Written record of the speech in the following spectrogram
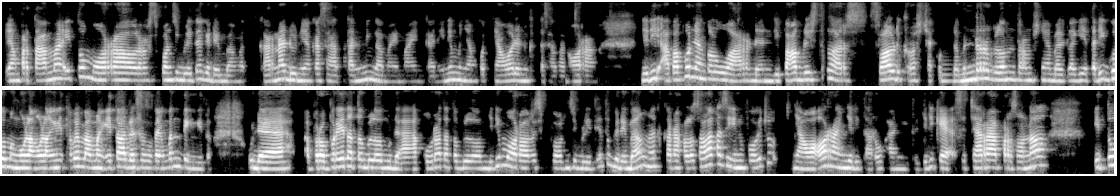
Yang pertama itu moral responsibility gede banget. Karena dunia kesehatan ini nggak main-main kan. Ini menyangkut nyawa dan kesehatan orang. Jadi apa pun yang keluar dan dipublish itu harus selalu di cross check. Udah bener belum termsnya balik lagi ya. Tadi gue mengulang-ulang ini, tapi memang itu ada sesuatu yang penting gitu. Udah appropriate atau belum, udah akurat atau belum. Jadi moral responsibility itu gede banget. Karena kalau salah kasih info itu nyawa orang jadi taruhan gitu. Jadi kayak secara personal itu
